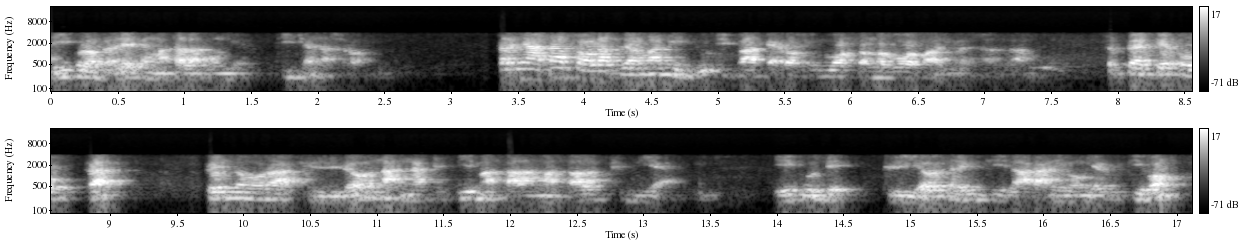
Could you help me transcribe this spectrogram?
Tadi kalau balik yang masalah umum di Janasro. Ternyata sholat zaman itu dipakai Rasulullah SAW sebagai obat benora beliau nak ngadepi masalah-masalah dunia. Iku dek beliau sering dilarang wong Yahudi wong.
